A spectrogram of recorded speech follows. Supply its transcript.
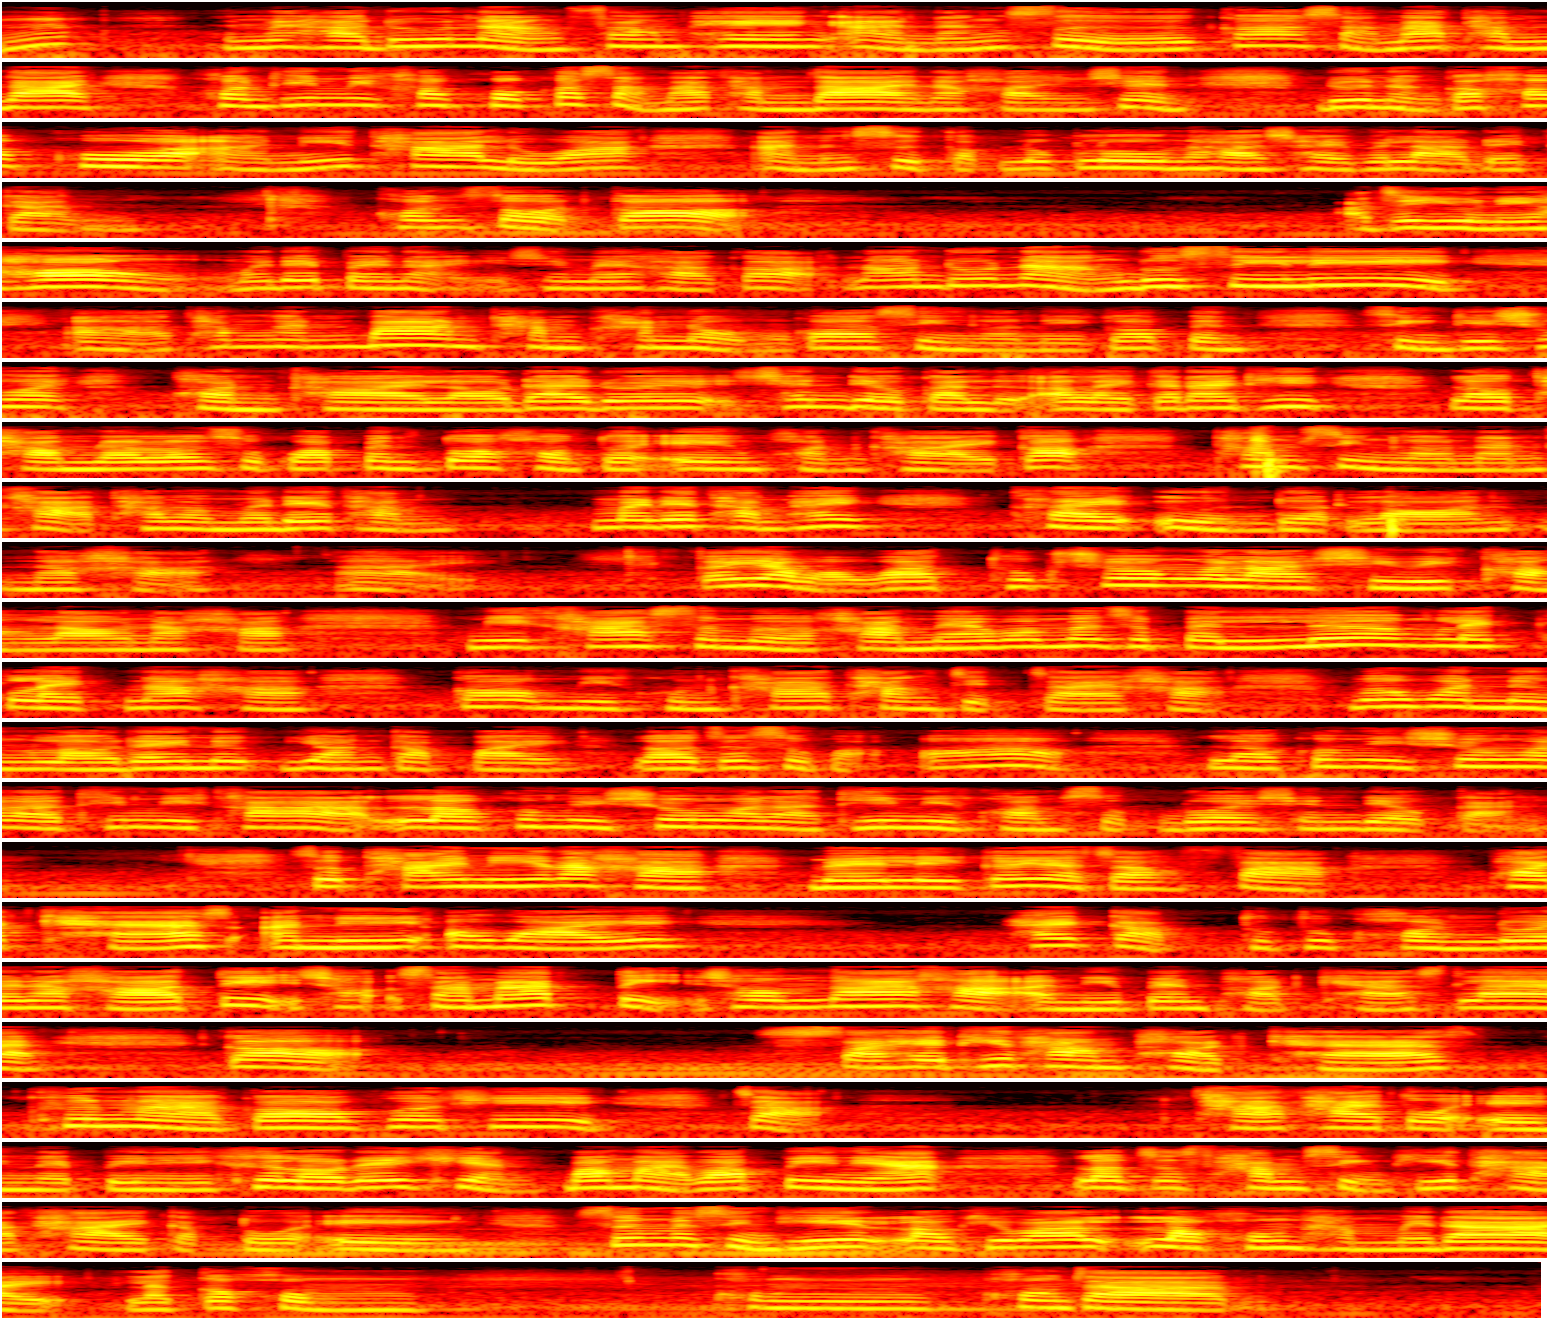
ใช่ไหมคะดูหนังฟังเพลงอ่านหนังสือก็สามารถทำได้ คนที่มีครอบครัวก็สามารถทำได้นะคะ อย่างเช่น ดูหนังก็ครอบครัวอ่านนิทานหรือว่าอ่านหนังสือกับลูกๆนะคะ ใช้เวลาด้วยกัน คนโสดก็อาจจะอยู่ในห้องไม่ได้ไปไหนใช่ไหมคะ ก็นอนดูหนังดูซีรีส์ทำงานบ้านทำขนมก็สิ่งเหล่านี้ก็เป็นสิ่งที่ช่วยผ่อนคลายเราได้ด้วยเช่นเดียวกัน หรืออะไรก็ได้ที่เราทำแล้วเราสึกว่าเป็นตัวของตัวเองผ่อนคลายก็ทำสิ่งเหล่านั้นค่ะ ถ้ามันไม่ได้ทำไม่ได้ทำให้ใครอื่นเดือดร้อนนะคะใช่ ก็อยากบอกว่าทุกช่วงเวลาชีวิตของเรานะคะ มีค่าเสมอค่ะ แม้ว่ามันจะเป็นเรื่องเล็กๆนะคะ ก็มีคุณค่าทางจิตใจค่ะ เมื่อวันหนึ่งเราได้นึกย้อนกลับไป เราจะสึกว่าอ๋อเราก็มีช่วงเวลาที่มีค่า เราก็มีช่วงเวลาที่มีความสุขด้วยเช่นเดียวกัน สุดท้ายนี้นะคะ เมลีก็อยากจะฝากพอดแคสต์อันนี้เอาไว้ ให้กับทุกๆคนด้วยนะคะ ติสามารถติชมได้ค่ะ อันนี้เป็นพอดแคสต์แรก ก็สาเหตุที่ทำพอดแคสต์ขึ้นมาก็เพื่อที่จะท้าทายตัวเองในปีนี้ คือเราได้เขียนเป้าหมายว่าปีนี้เราจะทำสิ่งที่ท้าทายกับตัวเอง ซึ่งเป็นสิ่งที่เราคิดว่าเราคงทำไม่ได้ แล้วก็คงคงคงจะ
